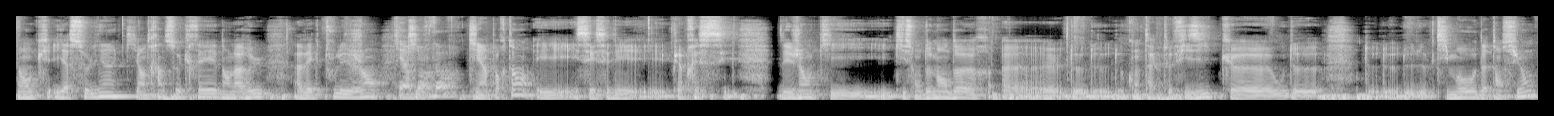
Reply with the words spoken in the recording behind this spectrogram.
Donc il y a ce lien qui est en train de se créer dans la rue avec tous les gens Qui est important. qui est important et c'est c'est des et puis après c'est des gens qui qui sont demandeurs euh, de, de de contact physique euh, ou de de, de de de petits mots d'attention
